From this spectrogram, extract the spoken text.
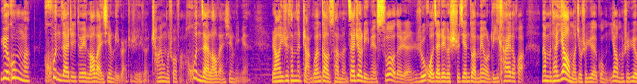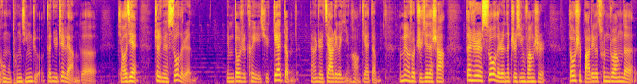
越共呢混在这堆老百姓里边，这是一个常用的说法，混在老百姓里面。然后于是他们的长官告诉他们，在这里面所有的人如果在这个时间段没有离开的话，那么他要么就是越共，要么是越共的同情者。根据这两个。条件，这里面所有的人，你们都是可以去 get them 的。当然，这是加了一个引号，get them。他没有说直接的杀，但是所有的人的执行方式，都是把这个村庄的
